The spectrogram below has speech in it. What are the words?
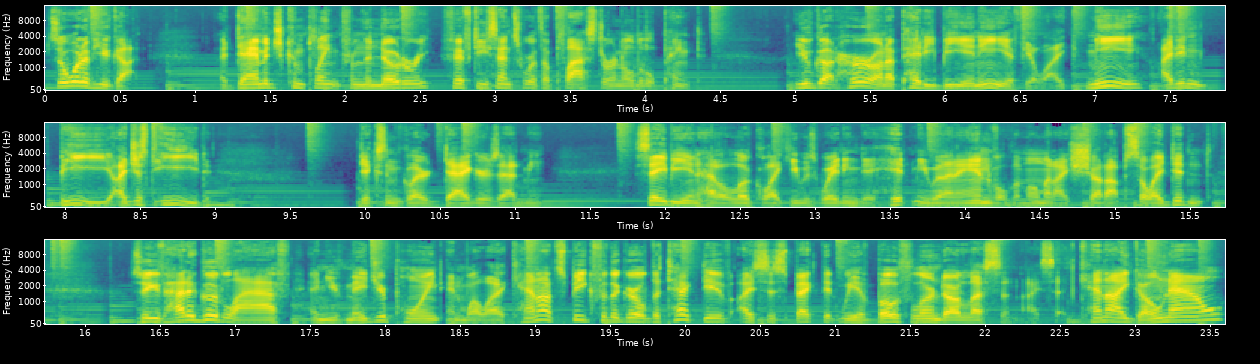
So what have you got? A damage complaint from the notary, 50 cents worth of plaster and a little paint. You've got her on a petty B&E if you like. Me, I didn't B, I just E'd. Dixon glared daggers at me. Sabian had a look like he was waiting to hit me with an anvil the moment I shut up, so I didn't. So you've had a good laugh, and you've made your point, and while I cannot speak for the girl detective, I suspect that we have both learned our lesson, I said. Can I go now?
